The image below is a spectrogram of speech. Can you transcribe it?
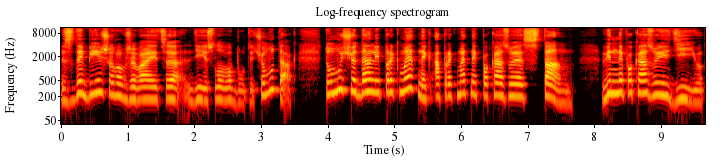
Здебільшого вживається дієслово бути. Чому так? Тому що далі прикметник, а прикметник показує стан. Він не показує дію.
